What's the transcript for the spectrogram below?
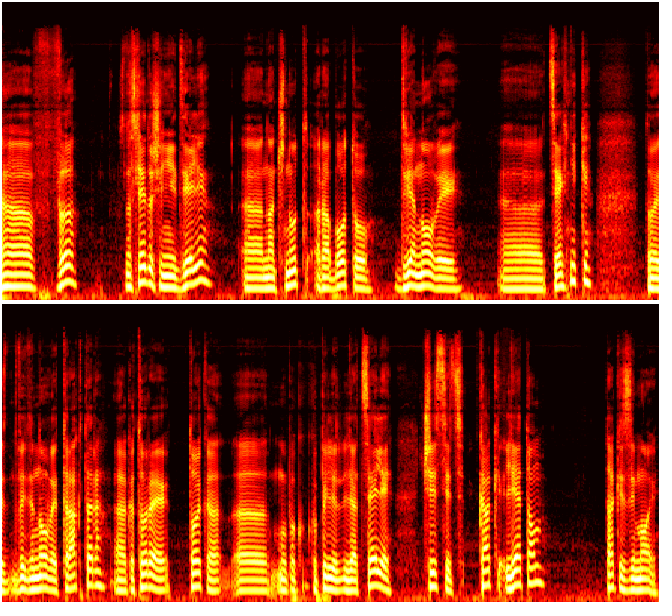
Э, В, на следующей неделе э, начнут работу две новые э, техники, то есть две новые тракторы, э, которые только э, мы купили для цели чистить как летом, так и зимой.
